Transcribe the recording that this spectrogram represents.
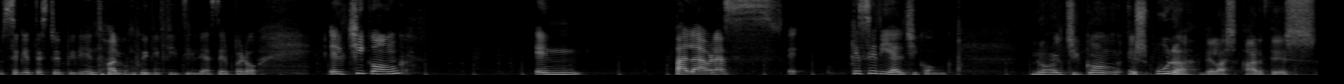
sé que te estoy pidiendo algo muy difícil de hacer, pero el Qigong, en palabras, eh, ¿qué sería el Qigong? No, el Qigong es una de las artes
